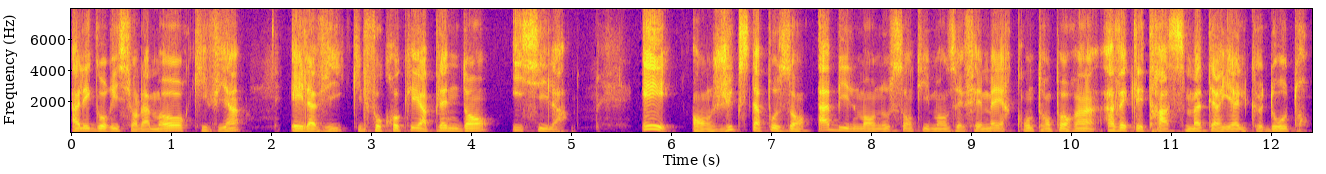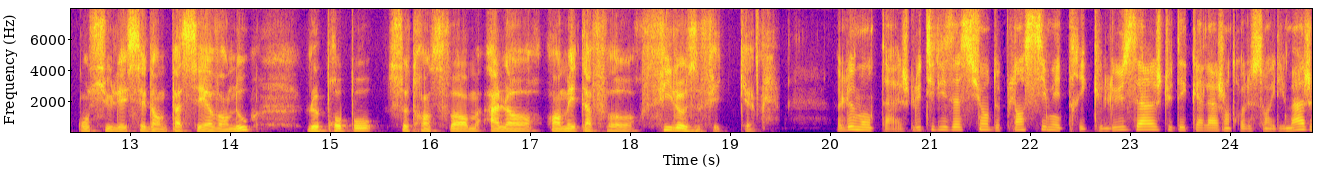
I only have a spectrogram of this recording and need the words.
allégorie sur la mort qui vient et la vie qu'il faut croquer à pleines dents ici-là. Et en juxtaposant habilement nos sentiments éphémères contemporains avec les traces matérielles que d'autres ont su laisser dans le passé avant nous, le propos se transforme alors en métaphore philosophique. Le montage, l'utilisation de plans symétriques, l'usage du décalage entre le son et l'image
